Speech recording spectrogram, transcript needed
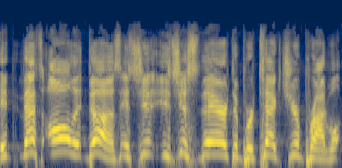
it, that's all it does. It's just, it's just there to protect your pride. Well,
